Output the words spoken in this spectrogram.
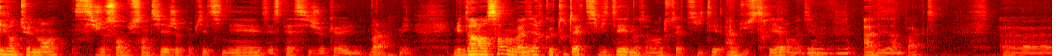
éventuellement, si je sors du sentier, je peux piétiner des espèces si je cueille. Voilà. Mais, mais dans l'ensemble, on va dire que toute activité, notamment toute activité industrielle, on va dire, Mhm. a des impacts. Euh,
